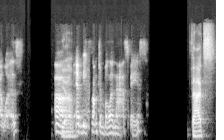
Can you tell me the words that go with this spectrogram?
i was um yeah. and be comfortable in that space. That's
